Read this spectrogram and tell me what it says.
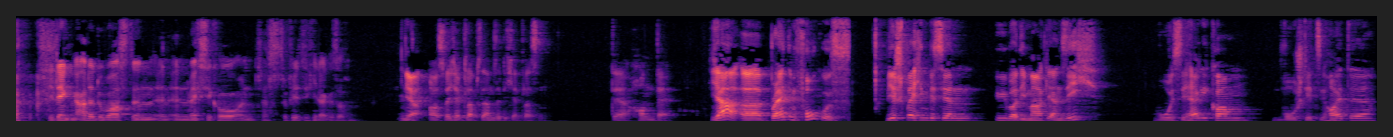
die denken alle, du warst in, in, in Mexiko und hast zu viel Tequila gesoffen. Ja, aus welcher Klapse haben sie dich entlassen? Der Honda. Ja, äh, Brand im Fokus. Wir sprechen ein bisschen über die Marke an sich. Wo ist sie hergekommen? Wo steht sie heute?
